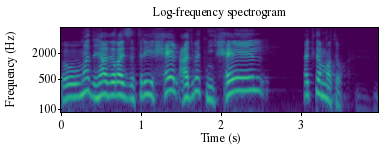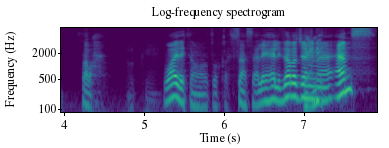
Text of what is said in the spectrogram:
وما أدري هذه Ryza 3 حيل عجبتني حيل أكثر ما أتوقع صراحة. أوكي. وايد أكثر ما أتوقع استانس عليها. لدرجة يعني... إن أمس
